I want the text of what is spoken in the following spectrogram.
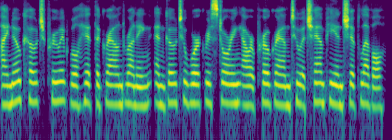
I know Coach Pruitt will hit the ground running and go to work restoring our program to a championship level.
